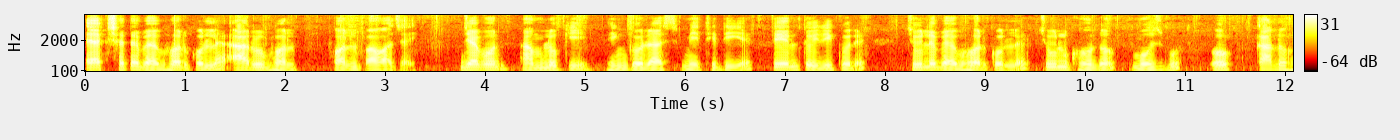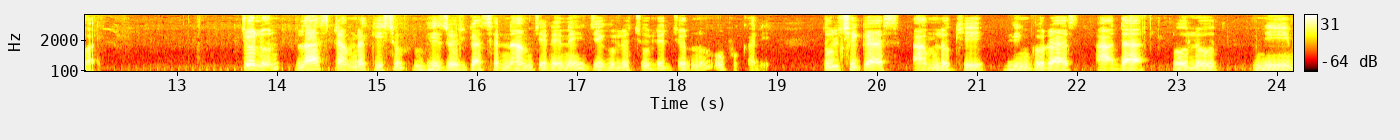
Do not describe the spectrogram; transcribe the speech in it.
একসাথে ব্যবহার করলে আরও ফল ফল পাওয়া যায়। যেমন আমলকি, ভিঙ্গরাস, মেথি দিয়ে তেল তৈরি করে চুলে ব্যবহার করলে চুল ঘন, মজবুত ও কালো হয়। চলুন লাস্ট আমরা কিছু ভেষজ গাছের নাম জেনে নেই, যেগুলো চুলের জন্য উপকারী। তুলসী গাছ, আমলখি ভিঙ্গরাস আদা, হলুদ, নিম,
